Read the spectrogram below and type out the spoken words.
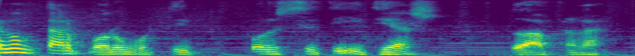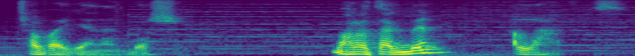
এবং তার পরবর্তী পরিস্থিতি, ইতিহাস তো আপনারা সবাই জানেন দর্শক। ভালো থাকবেন, আল্লাহ হাফিজ।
